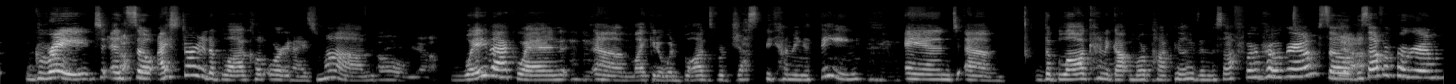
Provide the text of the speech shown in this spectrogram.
great. And so I started a blog called Organized Mom oh yeah. way back when Mhm. um like you know when blogs were just becoming a thing Mhm. and um the blog kind of got more popular than the software program so Yeah. the software program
